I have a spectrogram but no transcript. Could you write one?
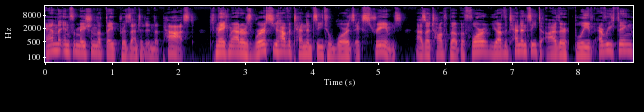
and the information that they've presented in the past. To make matters worse, you have a tendency towards extremes. As I talked about before, you have a tendency to either believe everything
